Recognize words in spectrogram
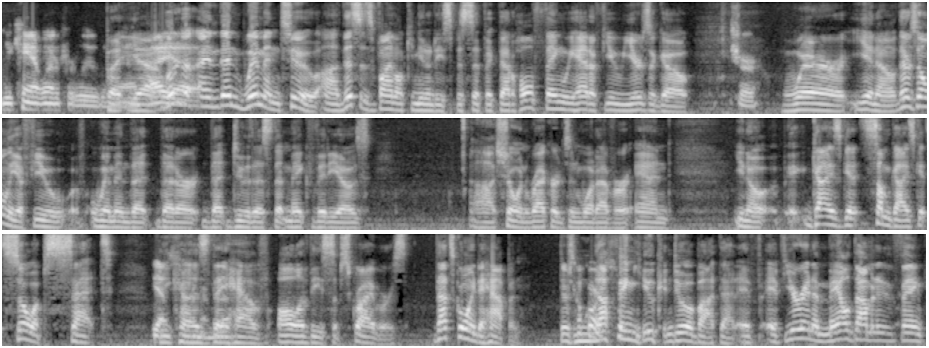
you can't win for losing. But man. yeah, I, uh, and then women too. Uh, this is vinyl community specific. That whole thing we had a few years ago, sure. where you know, there's only a few women that that are that do this, that make videos, uh, showing records and whatever, and you know, guys get some guys get so upset Yes, because they that. have all of these subscribers. That's going to happen. There's nothing you can do about that. If if you're in a male dominated thing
